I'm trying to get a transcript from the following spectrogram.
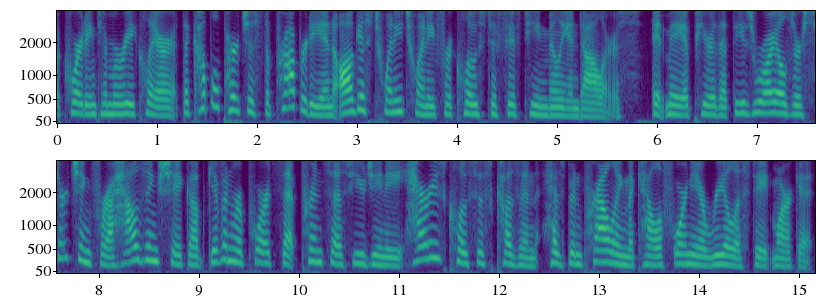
According to Marie Claire, the couple purchased the property in August 2020 for close to $15 million. It may appear that these royals are searching for a housing shakeup given reports that Princess Eugenie, Harry's closest cousin, has been prowling the California real estate market.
